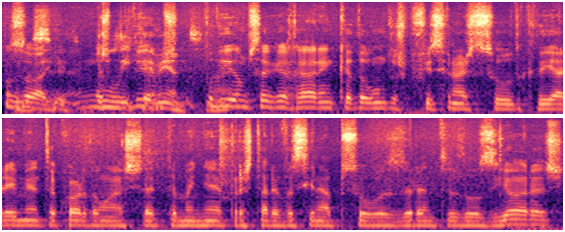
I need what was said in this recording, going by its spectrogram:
mas, olha, publicamente. Podíamos, é? podíamos, agarrar em cada um dos profissionais de saúde que diariamente acordam às 7 da manhã para estar a vacinar pessoas durante 12 horas,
